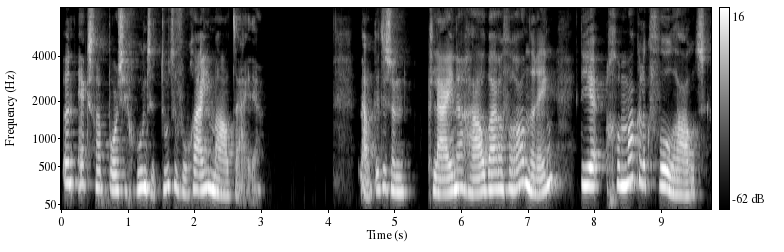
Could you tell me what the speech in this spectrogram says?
een extra portie groente toe te voegen aan je maaltijden. Nou, dit is een kleine haalbare verandering die je gemakkelijk volhoudt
